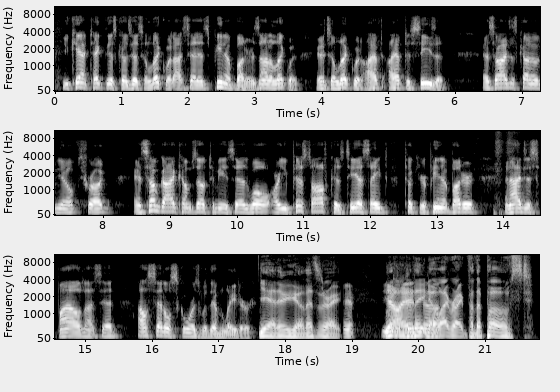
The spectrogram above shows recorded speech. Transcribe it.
"You can't take this because it's a liquid." I said, "It's peanut butter. It's not a liquid. It's a liquid. I have to, I have to seize it." And so I just kind of you know shrugged. And some guy comes up to me and says, "Well, are you pissed off because TSA took your peanut butter?" And I just smiled and I said, "I'll settle scores with them later." Yeah, there you go. That's right. Yeah. Yeah, Little do they know uh, I write for the Post.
